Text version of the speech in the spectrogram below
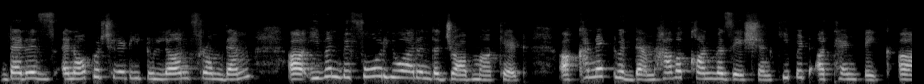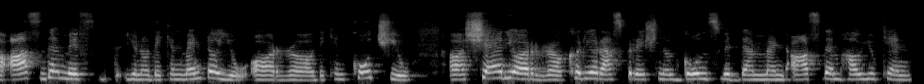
there is an opportunity to learn from them uh, even before you are in the job market uh, connect with them have a conversation keep it authentic uh, ask them if you know they can mentor you or uh, they can coach you. Uh, share your uh, career aspirational goals with them and ask them how you can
